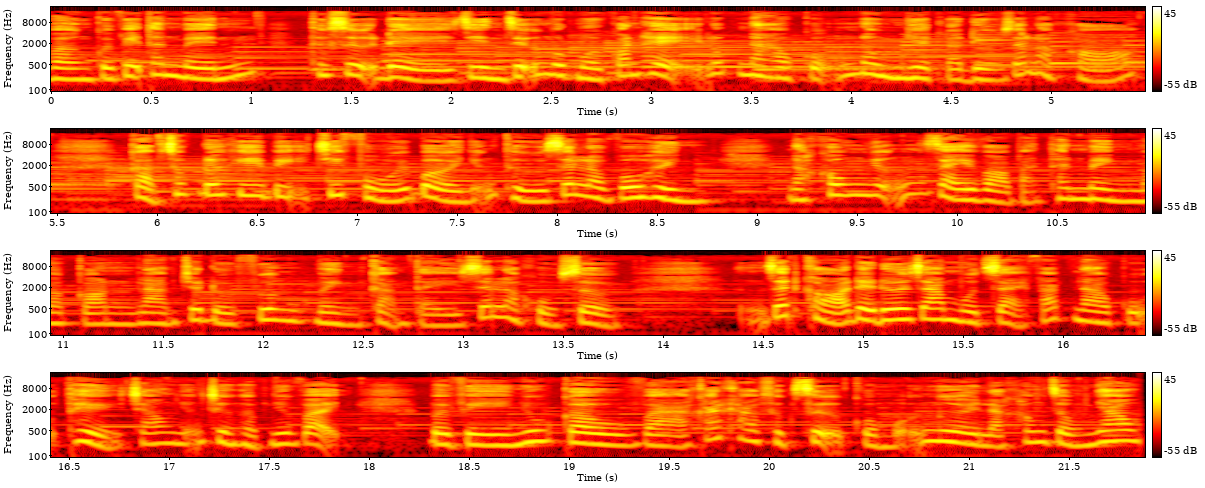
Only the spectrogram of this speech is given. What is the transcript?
Vâng, quý vị thân mến, thực sự để gìn giữ một mối quan hệ lúc nào cũng nồng nhiệt là điều rất là khó. Cảm xúc đôi khi bị chi phối bởi những thứ rất là vô hình. Nó không những dày vỏ bản thân mình mà còn làm cho đối phương mình cảm thấy rất là khổ sở. Rất khó để đưa ra một giải pháp nào cụ thể trong những trường hợp như vậy, bởi vì nhu cầu và khát khao thực sự của mỗi người là không giống nhau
